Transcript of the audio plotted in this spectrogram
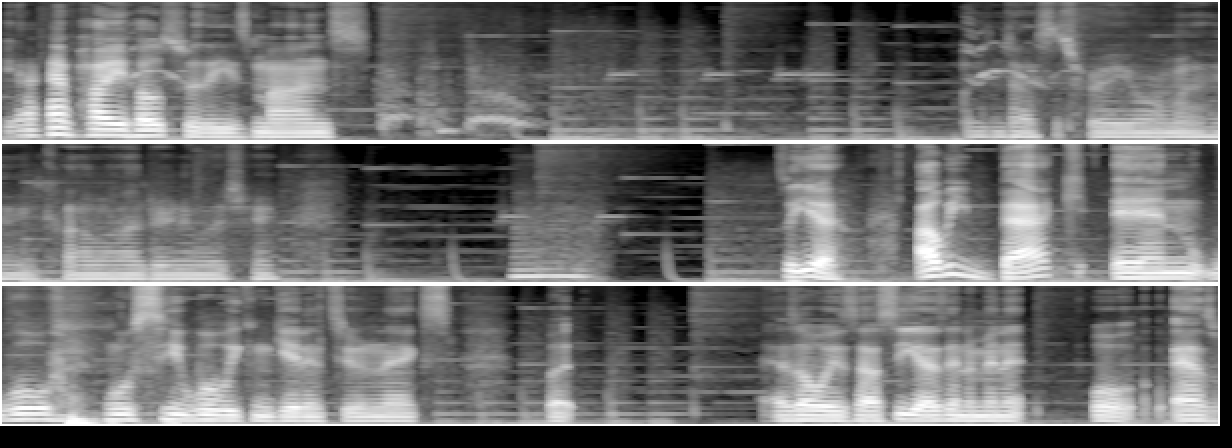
Yeah, I have high hopes for these mons. Taxes for you, common So yeah, I'll be back and we'll we'll see what we can get into next. But as always, I'll see you guys in a minute. Well, as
